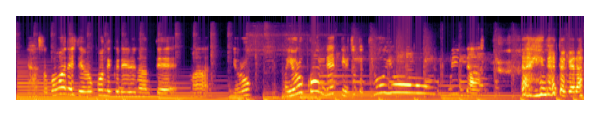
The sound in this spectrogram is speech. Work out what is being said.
いやそこまでして喜んでくれるなんてまあよろまあ喜んでっていうちょっと教養めいた LINE だったから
